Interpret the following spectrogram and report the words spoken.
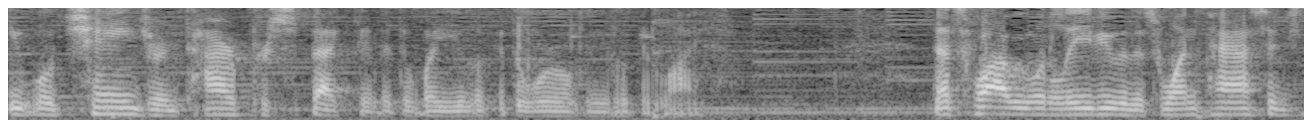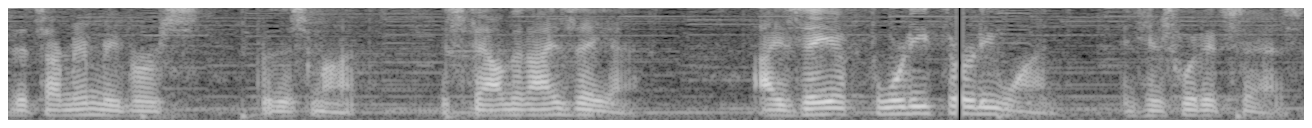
it will change your entire perspective at the way you look at the world and you look at life. That's why we want to leave you with this one passage that's our memory verse for this month. It's found in Isaiah. Isaiah 40, 31. And here's what it says.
